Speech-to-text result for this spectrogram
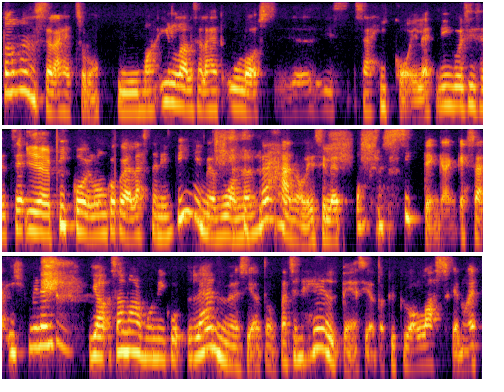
tahansa sä lähet, sulla on kuuma. Illalla sä lähet ulos, äh, sä hikoilet. Niin kuin siis, että se Jep. hikoilu on koko ajan läsnä, niin viime vuonna vähän oli silleen, että onko sittenkään kesäihminen. Ja samalla mun niin kuin lämmönsieto, tai sen helteen sietokyky on laskenut. Et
